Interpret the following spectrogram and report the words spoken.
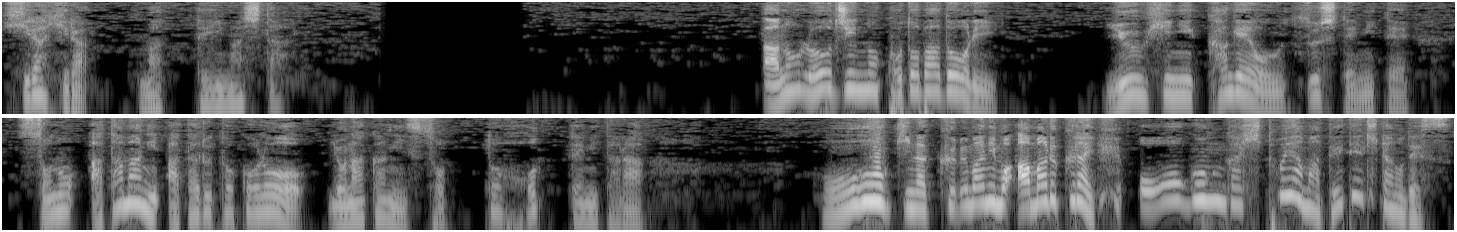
ひらひら舞っていました。あの老人の言葉通り、夕日に影を映してみて、その頭に当たるところを夜中にそっと掘ってみたら、大きな車にも余るくらい黄金が一山出てきたのです。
